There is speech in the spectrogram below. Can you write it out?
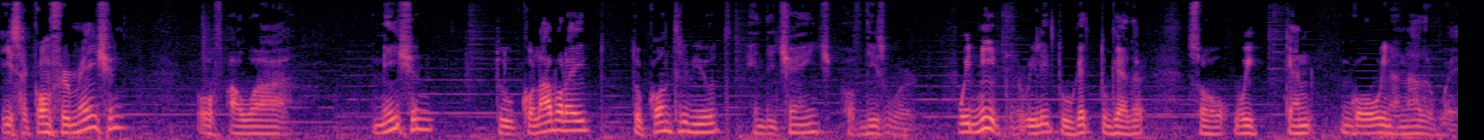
It's a confirmation of our mission to collaborate, to contribute in the change of this world. We need really to get together so we can go in another way.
